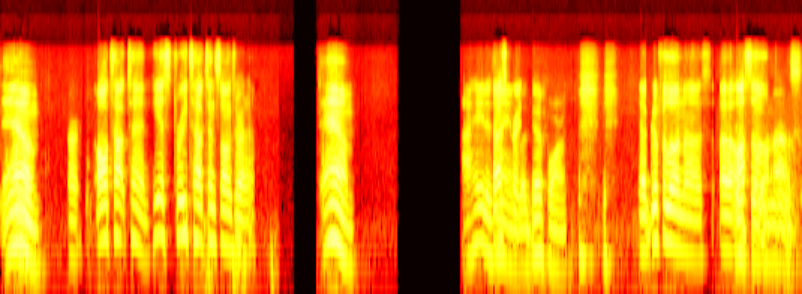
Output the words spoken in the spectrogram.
Damn. Chart. All top ten. He has three top ten songs right now. Damn. I hate his That's name, crazy. but good for him. Yeah, good for Lil Nas. Uh, Good for also, Lil Nas.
